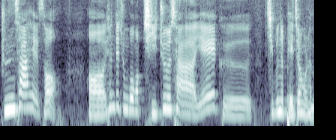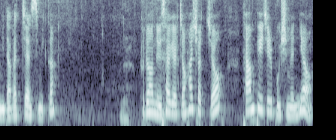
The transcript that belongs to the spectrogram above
분사해서 어, 현대중공업 지주사의 그 지분을 배정을 합니다. 맞지 않습니까? 그런 의사결정 하셨죠. 다음 페이지를 보시면요.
